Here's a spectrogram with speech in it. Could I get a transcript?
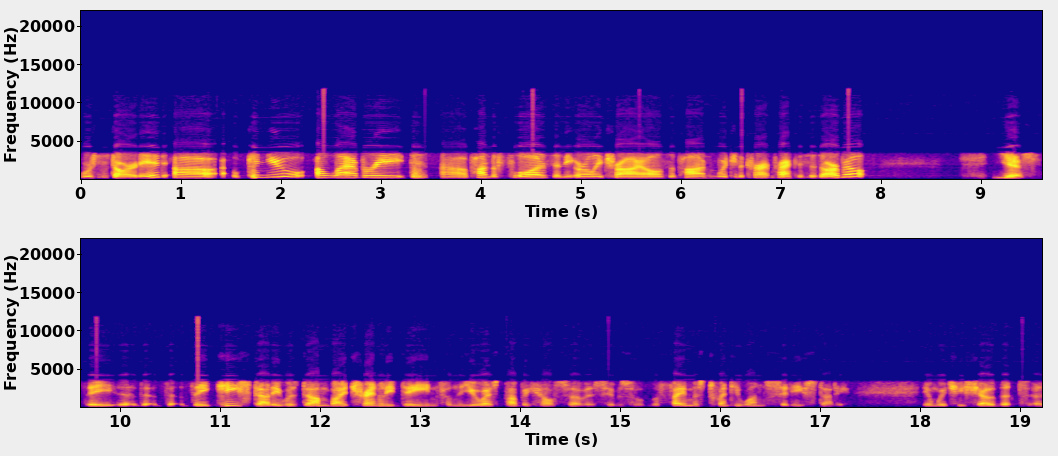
were started. Uh, can you elaborate uh, upon the flaws in the early trials upon which the current practices are built? Yes, the, the, the key study was done by Trendley Dean from the U.S. Public Health Service. It was the famous 21 city study, in which he showed that uh,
